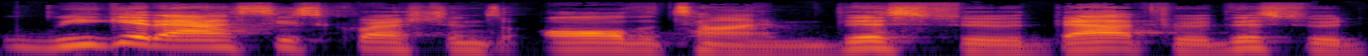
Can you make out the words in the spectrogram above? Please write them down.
we get asked these questions all the time. This food, that food, this food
